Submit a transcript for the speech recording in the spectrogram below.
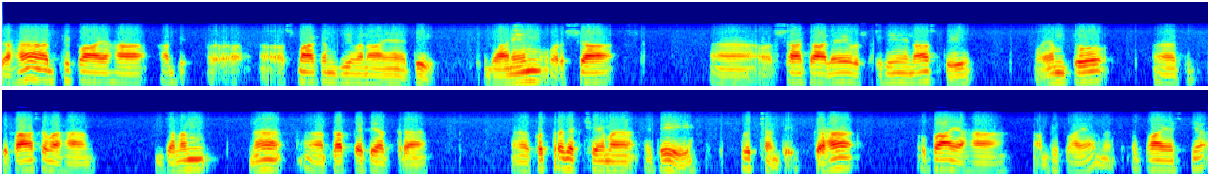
कः अभ्युपायः अभ्य अस्माकं जीवनाय इति? इदानीं वर्षा वर्षाकाले वृष्टिः नास्ति। वयं तु पिपासवः जलं न प्राप्यते अत्र कुत्र गच्छेम इति पृच्छन्ति। कः उपायः? अभ्युपायः उपायस्य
